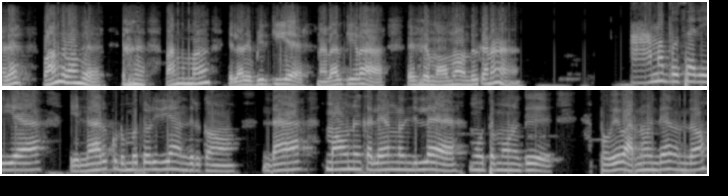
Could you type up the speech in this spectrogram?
அட வாங்க வாங்க. வாங்கம்மா எல்லாரும் எப்படி இருக்கீங்க? நல்லா இருக்கீங்களா? மாமா வந்திருக்கானா? ஆமா பூசாரி ஐயா எல்லாரும் குடும்பத்தோடயே வந்திருக்கோம். இந்த மௌனு கல்யாணம் வந்துல்ல மூத்த மௌனுக்கு அப்பவே வரணும் தான் வந்தோம்.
